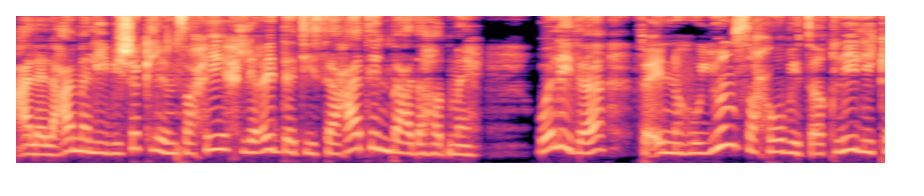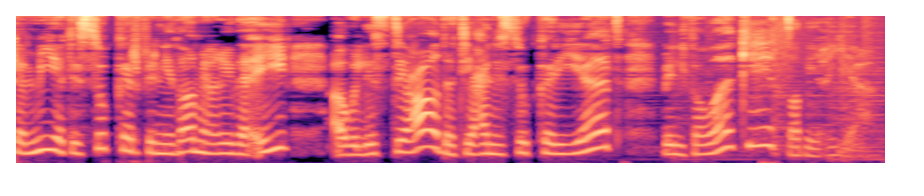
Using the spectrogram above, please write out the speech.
على العمل بشكل صحيح لعدة ساعات بعد هضمه، ولذا فإنه ينصح بتقليل كمية السكر في النظام الغذائي أو الاستعاضة عن السكريات بالفواكه الطبيعية.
